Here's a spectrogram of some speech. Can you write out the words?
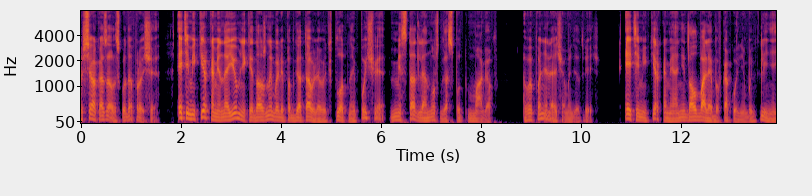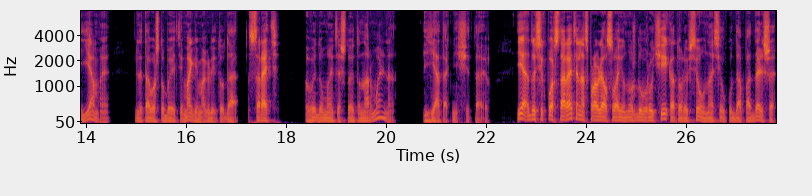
Все оказалось куда проще. Этими кирками наемники должны были подготавливать в плотной почве места для нужд господ магов. Вы поняли, о чем идет речь? Этими кирками они долбали бы в какой-нибудь глине ямы для того, чтобы эти маги могли туда срать. Вы думаете, что это нормально? Я так не считаю. Я до сих пор старательно справлял свою нужду в ручей, который все уносил куда подальше,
